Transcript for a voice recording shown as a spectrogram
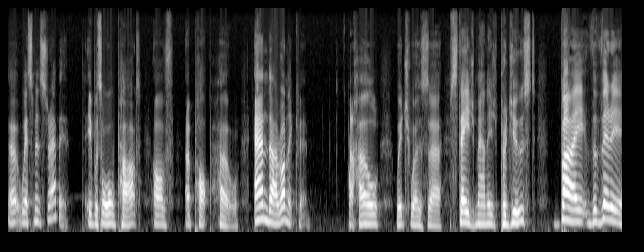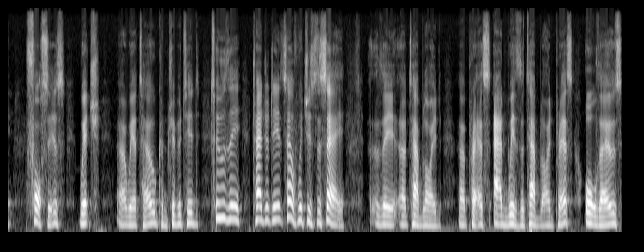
uh, Westminster Abbey. It was all part of a pop whole. And ironically, a whole which was uh, stage managed, produced by the very forces which uh, we're told contributed to the tragedy itself, which is to say, the uh, tabloid uh, press, and with the tabloid press, all those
